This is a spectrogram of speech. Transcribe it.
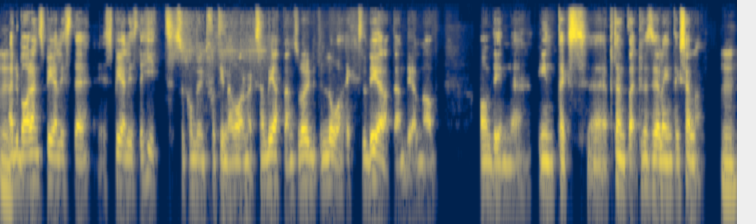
Mm. Är du bara en spelliste, spelliste-hit så kommer du inte få till några varumärkesarbeten. Så då är det lite exkluderat den delen av, av din eh, intäkts, eh, potentiella intäktskälla. Mm.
